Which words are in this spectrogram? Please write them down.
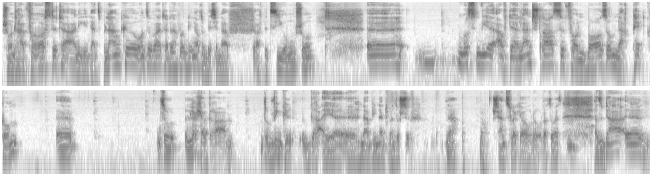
schon halb verrostete, einige ganz blanke und so weiter. Davon ging auch so ein bisschen auf, auf Beziehungen schon. Äh, mussten wir auf der Landstraße von Borsum nach Petkum äh, so Löcher graben, so Winkel, äh, na, wie nennt man so, ja, Schanzlöcher oder, oder sowas. Also da äh,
